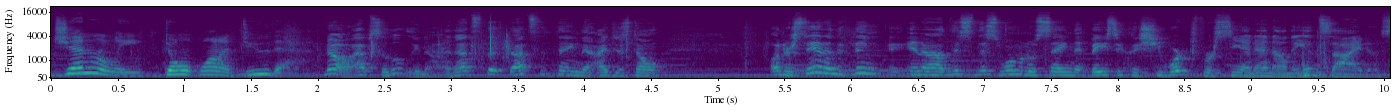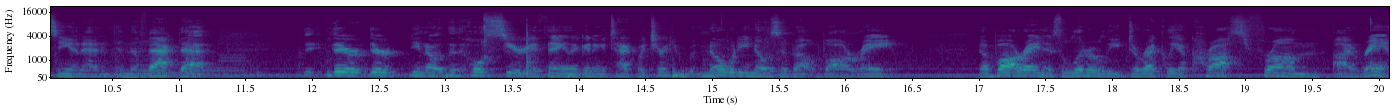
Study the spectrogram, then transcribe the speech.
generally don't want to do that. No, absolutely not. And that's the that's the thing that I just don't understand. And the thing, you uh, know, this this woman was saying that basically she worked for CNN on the inside of CNN, and the fact that they're they're you know the whole Syria thing, they're getting attacked by Turkey, but nobody knows about Bahrain. Now Bahrain is literally directly across from Iran.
